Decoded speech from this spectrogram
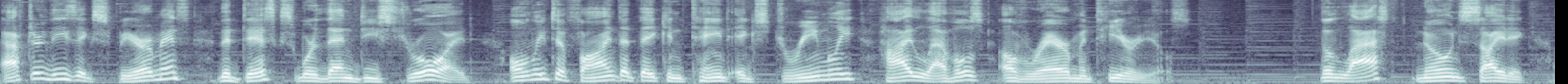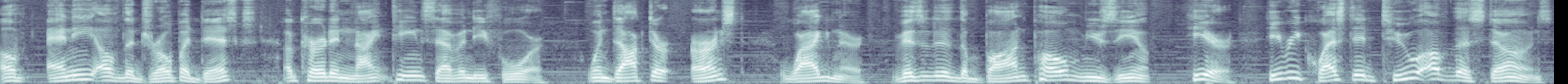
after these experiments, the discs were then destroyed, only to find that they contained extremely high levels of rare materials. The last known sighting of any of the Dropa discs occurred in 1974 when Dr. Ernst Wagner visited the Banpo Museum. Here, he requested two of the stones,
